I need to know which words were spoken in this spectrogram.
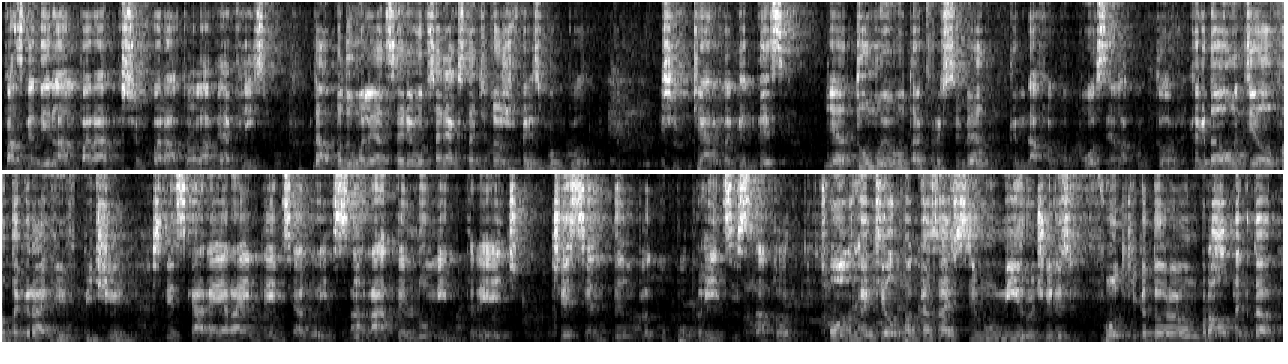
V-ați gândit la împărat? Și împăratul ăla avea Facebook. Да, подумали о царе. У царя, кстати, тоже Facebook был. Și chiar mă gândesc, Я думаю вот так про себя. când a făcut poze la cuptor. Когда он делал fotografии в pечи, Știți care era intenția lui? Să arate lumii întregi ce se întâmplă cu pocăiții statornici. он хотел показать всему миру через фотки, которые он брал тогда,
